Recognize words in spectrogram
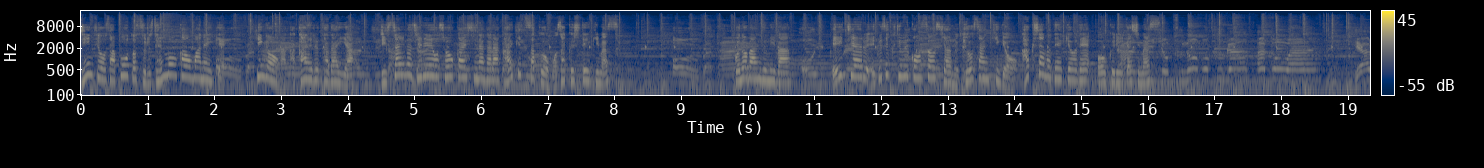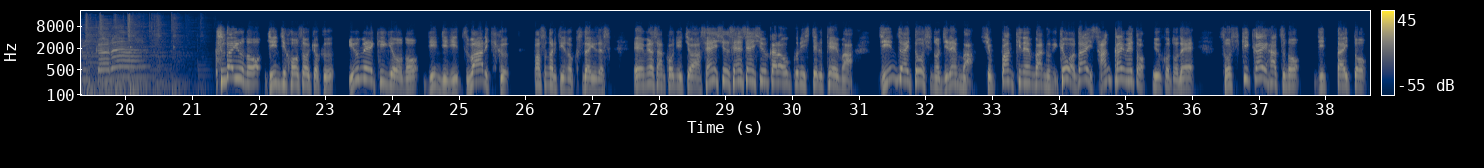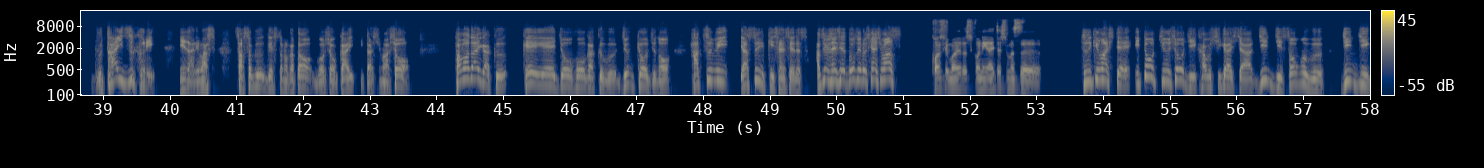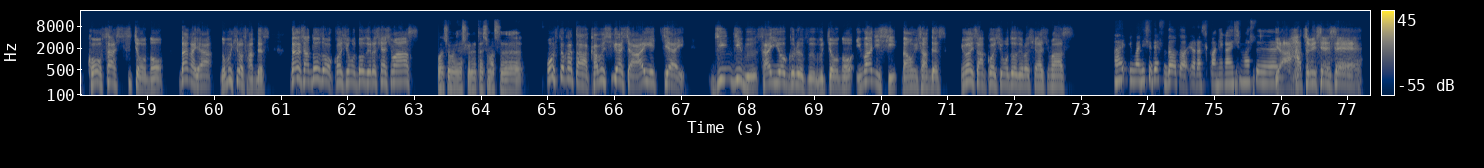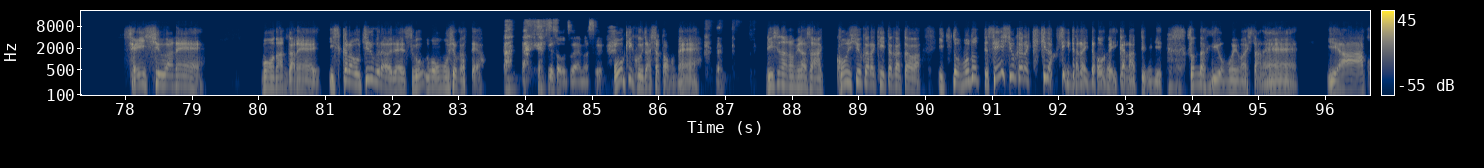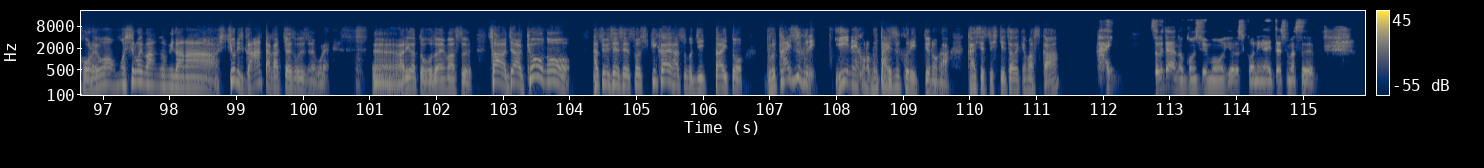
人事をサポートする専門家を招いて企業が抱える課題や実際の事例を紹介しながら解決策を模索していきます。この番組は HR エグゼクティブコンソーシアム協賛企業各社の提供でお送りいたします。楠田優の人事放送局有名企業の人事にズバリ聞く。パーソナリティの楠田優です。えー、皆さん、こんにちは。先週、先々週からお送りしているテーマ、人材投資のジレンマ、出版記念番組。今日は第3回目ということで、組織開発の実態と舞台作りになります。早速、ゲストの方をご紹介いたしましょう。多摩大学経営情報学部准教授の初見康之先生です。初見先生、どうぞよろしくお願いします。今週もよろしくお願いいたします。続きまして、伊藤忠商事株式会社人事総務部人事考察室長の長谷信弘さんです。長谷さんどうぞ、今週もどうぞよろしくお願いします。今週もよろしくお願いいたします。もう一方、株式会社 IHI 人事部採用グループ部長の今西直美さんです。今西さん、今週もどうぞよろしくお願いします。はい、今西です。どうぞよろしくお願いします。いや初見先生、先週はね、もうなんかね、椅子から落ちるぐらいで、すごく面白かったよ。あ ありがとうございます。大きい声出しちゃったもんね。リスナーの皆さん、今週から聞いた方は、一度戻って先週から聞き直していただいた方がいいかなっていうふうに、そんなふうに思いましたね。いやー、これは面白い番組だな視聴率ガーンと上がっちゃいそうですね、これ。うん、ありがとうございます。さあ、じゃあ今日の辰巳先生、組織開発の実態と舞台作り。いいね、この舞台作りっていうのが解説していただけますか？はい。それでは、あの、今週もよろしくお願いいたします。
